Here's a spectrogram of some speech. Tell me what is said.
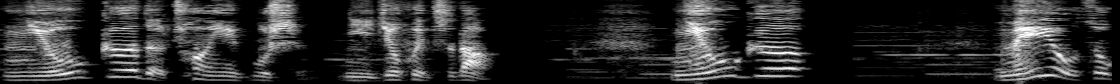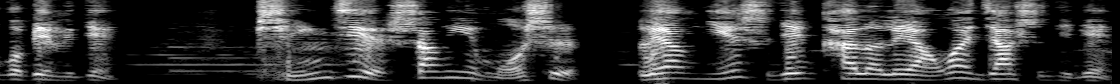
牛哥的创业故事，你就会知道，牛哥没有做过便利店，凭借商业模式，两年时间开了两万家实体店，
